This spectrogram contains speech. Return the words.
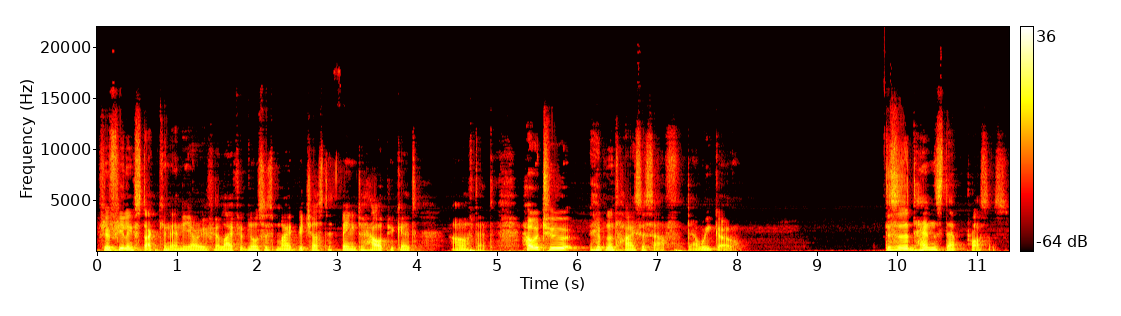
If you're feeling stuck in any area of your life, hypnosis might be just a thing to help you get out of that. How to hypnotize yourself. There we go. This is a 10 step process.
